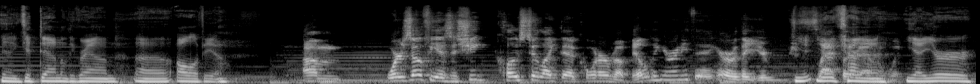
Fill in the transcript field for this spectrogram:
you know, get down on the ground, uh, all of you. Um, where Sophie is, is she close to like the corner of a building or anything, or that you're You, footed kind of yeah. You're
